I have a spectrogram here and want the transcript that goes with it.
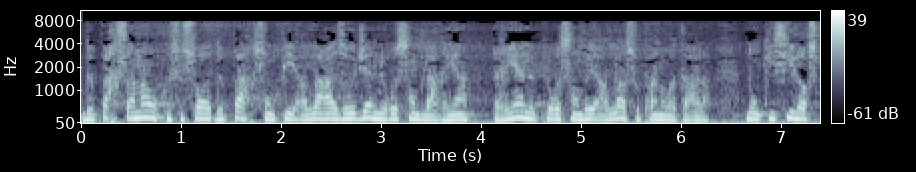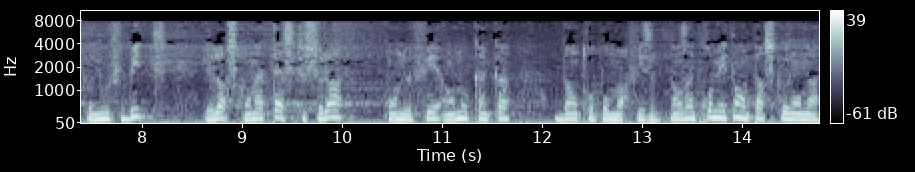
de par sa main ou que ce soit de par son pied. Allah Azzawajal ne ressemble à rien. Rien ne peut ressembler à Allah subhanahu wa ta'ala. Donc ici, lorsque nous et lorsqu'on atteste cela, on ne fait en aucun cas d'anthropomorphisme. Dans un premier temps, parce que l'on a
